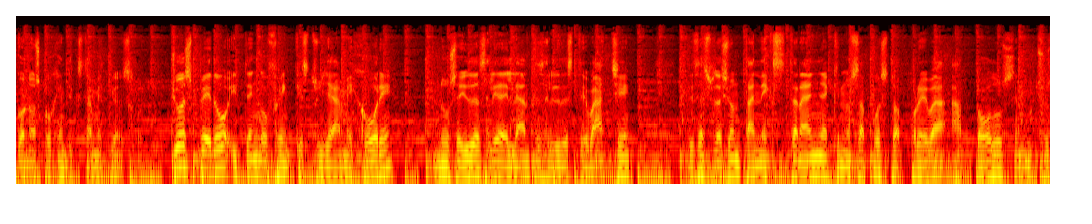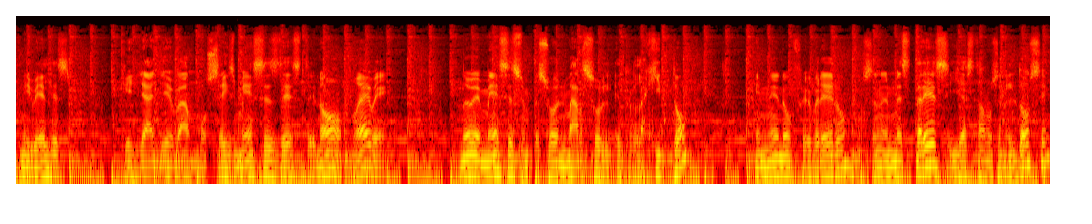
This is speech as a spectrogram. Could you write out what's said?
conozco gente que está metida en eso. Yo espero y tengo fe en que esto ya mejore, nos ayude a salir adelante, salir de este bache, de esa situación tan extraña que nos ha puesto a prueba a todos en muchos niveles, que ya llevamos seis meses de este, no, nueve. Nueve meses, empezó en marzo el, el relajito, enero, febrero, sea, en el mes 3 y ya estamos en el 12.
